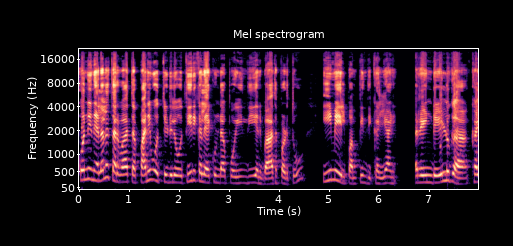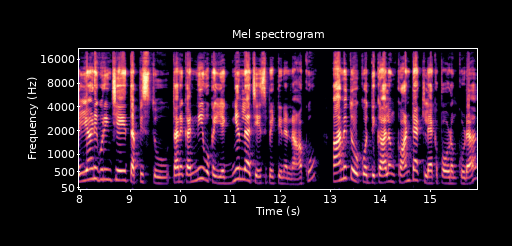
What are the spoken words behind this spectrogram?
కొన్ని నెలల తర్వాత పని ఒత్తిడిలో తీరిక లేకుండా పోయింది అని బాధపడుతూ ఈమెయిల్ పంపింది కళ్యాణి. రెండేళ్ళుగా కళ్యాణి గురించే తప్పిస్తూ తనకన్నీ ఒక యజ్ఞంలా చేసి పెట్టిన నాకు ఆమెతో కొద్ది కాలం కాంటాక్ట్ లేకపోవడం కూడా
